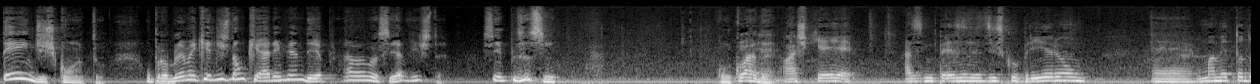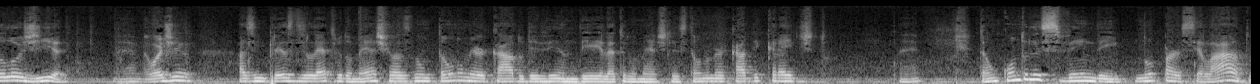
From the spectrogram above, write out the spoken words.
tem desconto. O problema é que eles não querem vender para você à vista. Simples assim. Concorda? É, eu acho que as empresas descobriram é, uma metodologia. Né? Hoje as empresas de eletrodomésticos elas não estão no mercado de vender eletrodomésticos, eles estão no mercado de crédito. Né? Então, quando eles vendem no parcelado,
